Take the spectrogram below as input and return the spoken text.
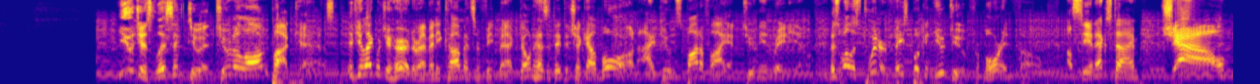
You just listened to a Tune Along podcast. If you like what you heard or have any comments or feedback, don't hesitate to check out more on iTunes, Spotify, and TuneIn Radio, as well as Twitter, Facebook, and YouTube for more info. I'll see you next time. Ciao!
